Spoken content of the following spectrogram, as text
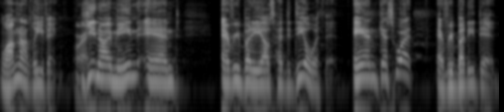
well, I'm not leaving. Right. You know what I mean? And everybody else had to deal with it. And guess what? Everybody did.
